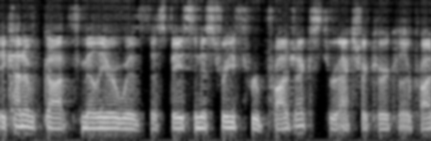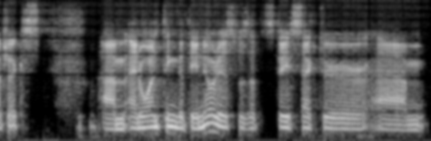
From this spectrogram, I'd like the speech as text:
they kind of got familiar with the space industry through projects, through extracurricular projects. Um, and one thing that they noticed was that the space sector, um,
